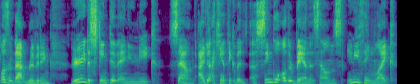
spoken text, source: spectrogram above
Wasn't that riveting? very distinctive and unique sound. I, can't think of a, a single other band that sounds anything like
